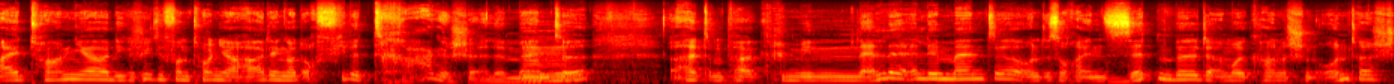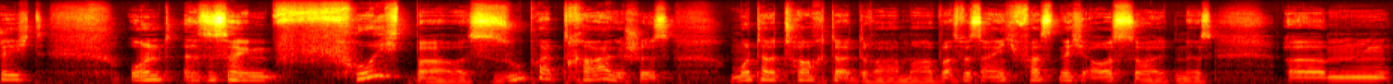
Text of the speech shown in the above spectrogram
I, Tonya, die Geschichte von Tonya Harding hat auch viele tragische Elemente, hat ein paar kriminelle Elemente und ist auch ein Sittenbild der amerikanischen Unterschicht. Und es ist ein furchtbares, super tragisches Mutter-Tochter-Drama, was bis eigentlich fast nicht auszuhalten ist. Ähm,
